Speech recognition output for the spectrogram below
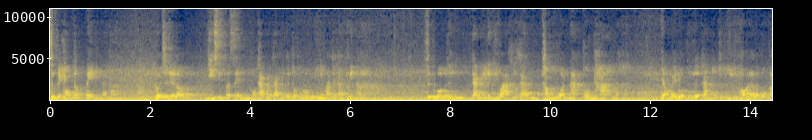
ซึ่งเป็นของจำเป็นนะคะโดยเฉลี่ยแล้ว 20%ของการปล่อยก๊าซเรือนกระจกของโลกนี้มาจากการผลิตอาหาร ซึ่งรวมถึงการผลิตที่ว่าคือการคำนวณณต้นทางนะคะ ยังไม่รวมถึงเรื่องการบรรจุหีบห่อและระบบโล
